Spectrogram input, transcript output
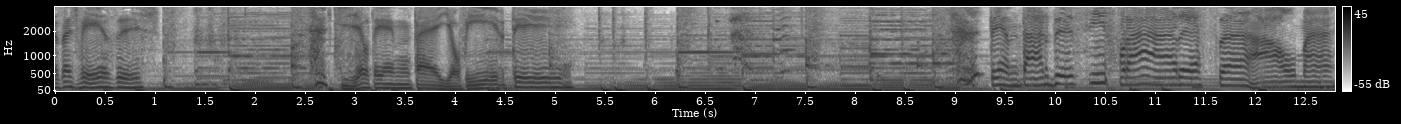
Tantas as vezes que eu tentei ouvir-te. Tentar decifrar essa alma.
